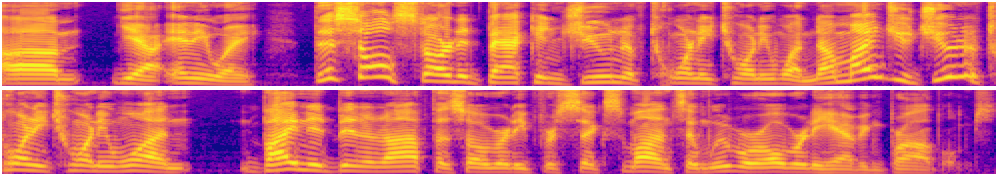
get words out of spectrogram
Um, yeah, anyway, this all started back in June of 2021. Now, mind you, June of 2021, Biden had been in office already for six months, and we were already having problems.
